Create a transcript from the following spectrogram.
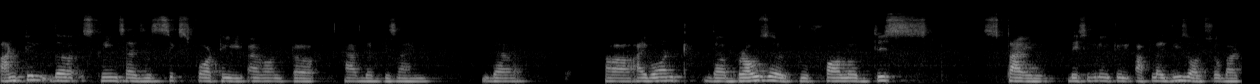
until the screen size is 640 I want to have the design. The uh, I want the browser to follow this style. Basically it will apply these also but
